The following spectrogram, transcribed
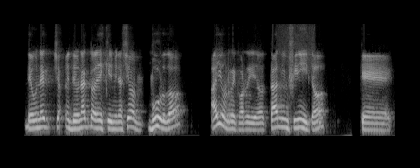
de un, de un acto de discriminación burdo, hay un recorrido tan infinito que,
